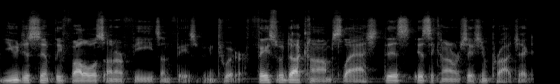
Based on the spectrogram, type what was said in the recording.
you just simply follow us on our feeds on Facebook and Twitter. Facebook.com slash this is a conversation project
